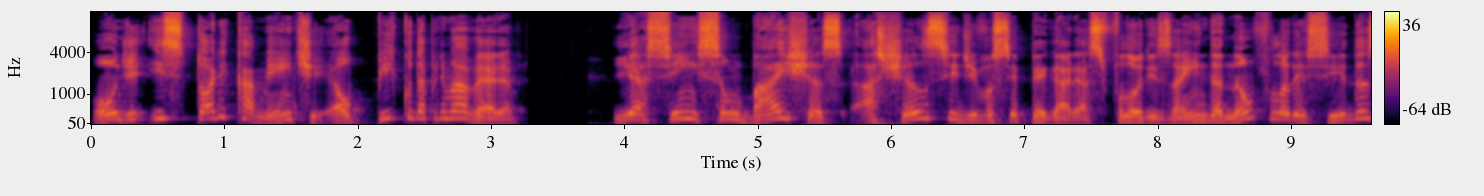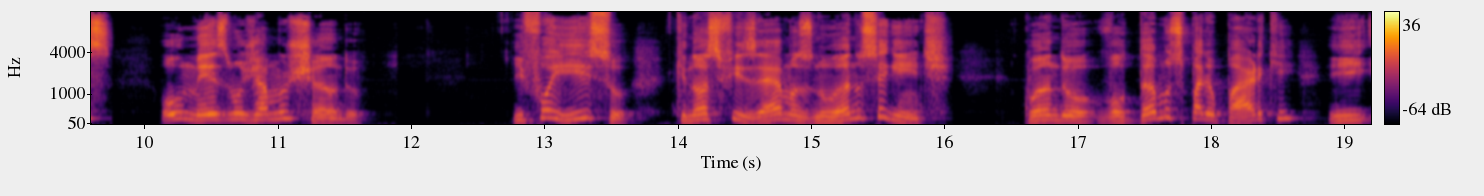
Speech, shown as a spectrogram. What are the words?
onde historicamente é o pico da primavera. E assim são baixas as chances de você pegar as flores ainda não florescidas ou mesmo já murchando. E foi isso que nós fizemos no ano seguinte quando voltamos para o parque e,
